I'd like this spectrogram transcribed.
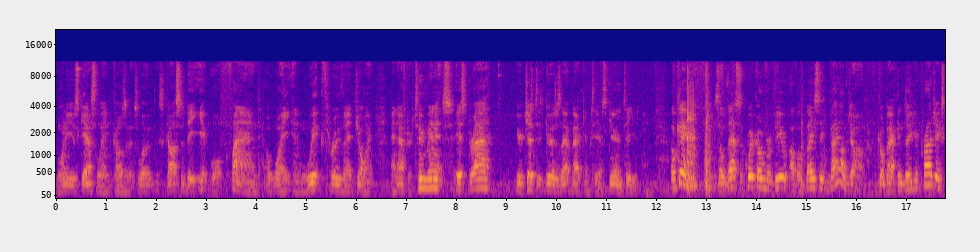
You want to use gasoline because of its low viscosity. It will find a way and wick through that joint. And after two minutes, it's dry, you're just as good as that vacuum test, guarantee you. Okay, so that's a quick overview of a basic valve job. Go back and do your projects.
